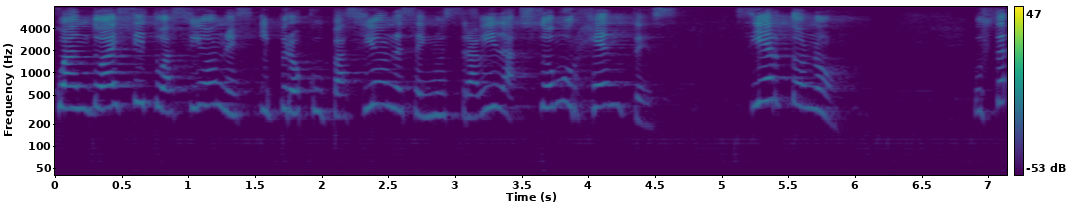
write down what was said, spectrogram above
Cuando hay situaciones y preocupaciones en nuestra vida, son urgentes. ¿Cierto o no? Usted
